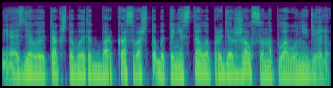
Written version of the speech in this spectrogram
Я сделаю так, чтобы этот баркас во что бы то ни стало продержался на плаву неделю.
